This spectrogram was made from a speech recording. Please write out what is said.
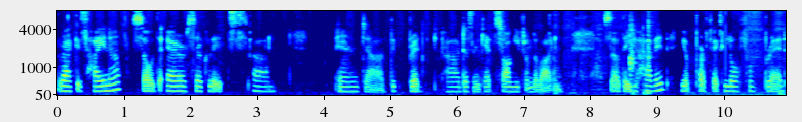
rack is high enough so the air circulates um, and uh, the bread uh, doesn't get soggy from the bottom so there you have it, your perfect loaf of bread,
